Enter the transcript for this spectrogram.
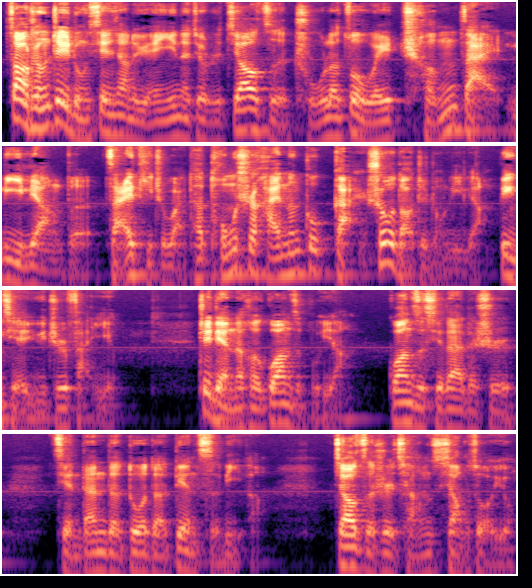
造成这种现象的原因呢，就是胶子除了作为承载力量的载体之外，它同时还能够感受到这种力量，并且与之反应。这点呢和光子不一样，光子携带的是简单的多的电磁力啊，胶子是强相互作用。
